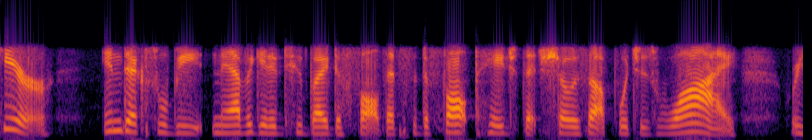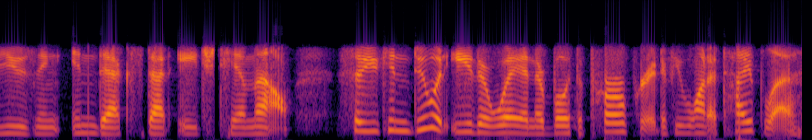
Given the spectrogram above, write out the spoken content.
here, index will be navigated to by default. That's the default page that shows up, which is why we're using index.html. So you can do it either way, and they're both appropriate. If you want to type less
